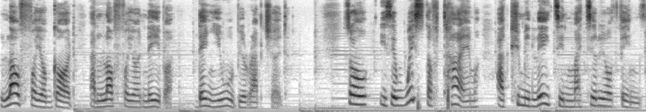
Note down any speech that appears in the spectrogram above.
love for your God and love for your neighbor, then you will be raptured. So it's a waste of time accumulating material things.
